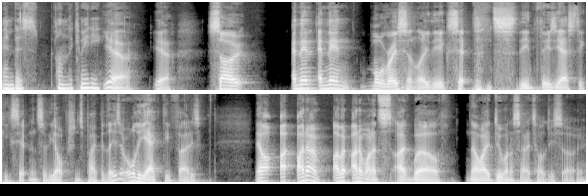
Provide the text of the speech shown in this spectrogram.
members on the committee. Yeah, yeah. So, and then and then more recently, the acceptance, the enthusiastic acceptance of the options paper. These are all the active failures. Now, I, I don't, I, I don't want to. I, well, no, I do want to say I told you so,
